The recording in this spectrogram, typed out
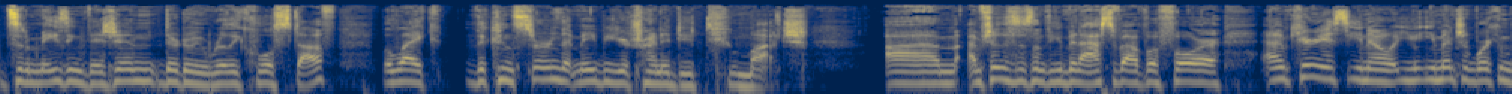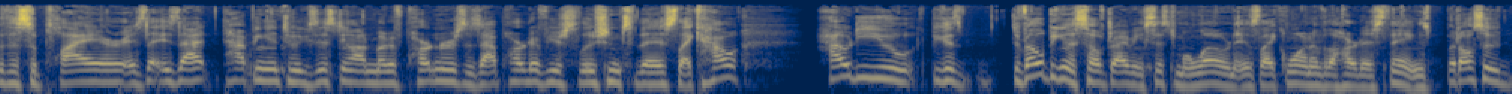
it's an amazing vision they're doing really cool stuff but like the concern that maybe you're trying to do too much um, I'm sure this is something you've been asked about before. And I'm curious, you know, you, you, mentioned working with a supplier. Is that is that tapping into existing automotive partners? Is that part of your solution to this? Like how how do you because developing a self-driving system alone is like one of the hardest things, but also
